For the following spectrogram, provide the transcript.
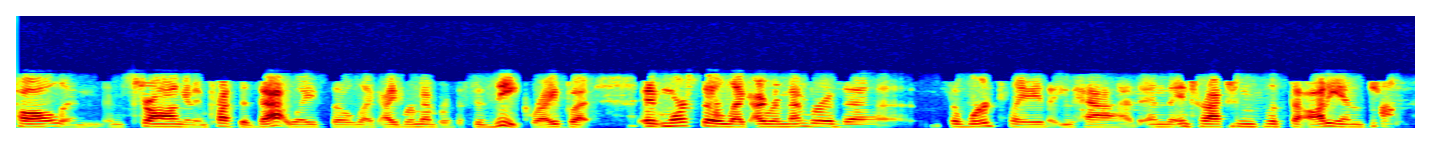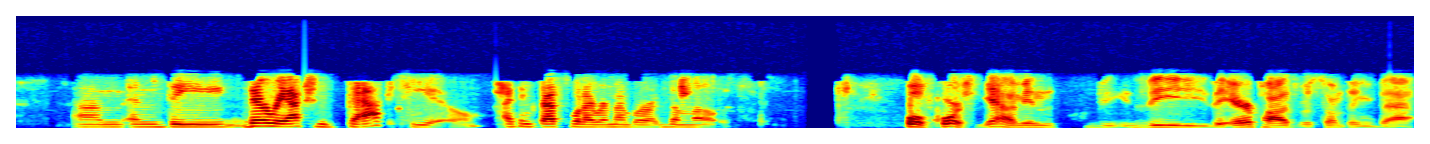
tall and, and strong and impressive that way. So like I remember the physique, right? But it more so like I remember the the wordplay that you had and the interactions with the audience um, and the their reactions back to you. I think that's what I remember the most. Well, of course, yeah. I mean, the the the AirPods was something that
